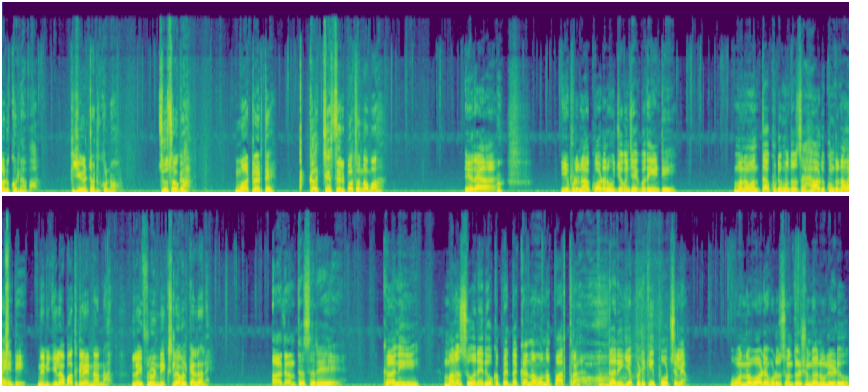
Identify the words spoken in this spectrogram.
అనుకున్నావా? ఏంటనుకున్నావు? చూసావుగా? మాట్లాడితే కచ్చేసి వెళ్ళిపోతుందమ్మా. ఏరా ఇప్పుడు నా కోడలు ఉద్యోగం చేయకపోతే ఏంటి? మనమంతా కుటుంబంతో సహా అడుక్కుంటున్నావా ఏంటి? నేను ఇలా బతకలేను నాన్న. లైఫ్లో నెక్స్ట్ లెవెల్కి వెళ్ళాలి. అదంతా సరే కానీ మనసు అనేది ఒక పెద్ద కన్నం ఉన్న పాత్ర. దాన్ని ఎప్పటికీ పోడ్చలేం. ఉన్నవాడెవడు సంతోషంగానూ లేడు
